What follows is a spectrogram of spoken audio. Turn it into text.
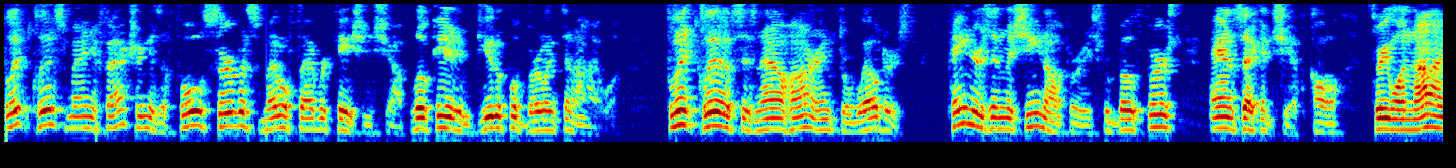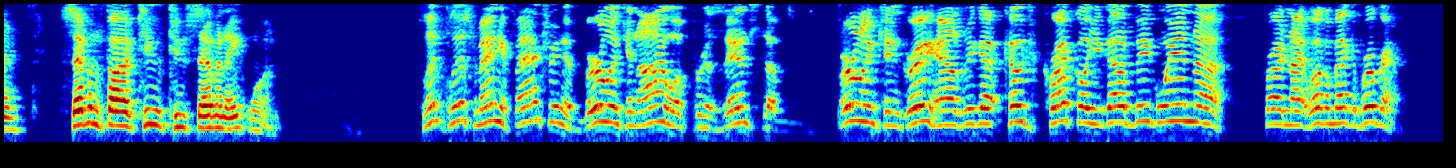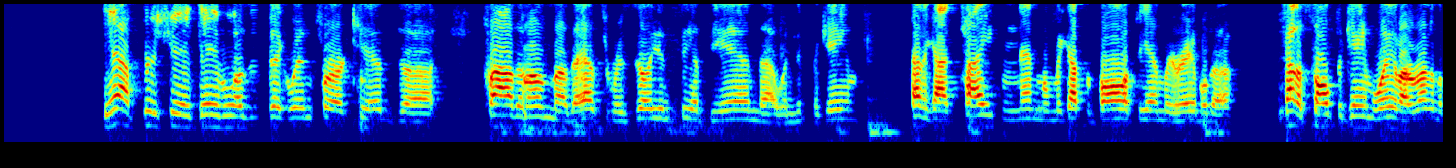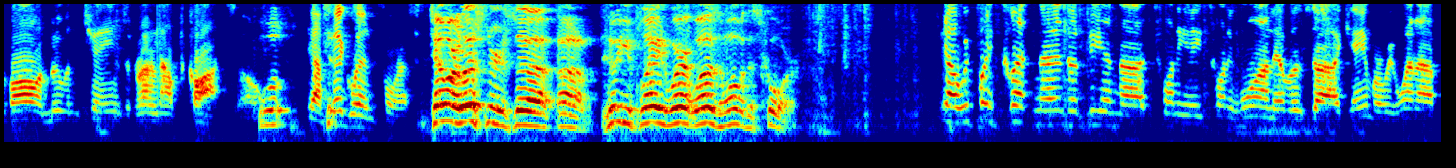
Flint Cliffs Manufacturing is a full service metal fabrication shop located in beautiful Burlington, Iowa. Flint Cliffs is now hiring for welders, painters, and machine operators for both first and second shift. Call 319 752 2781. Flint Cliffs Manufacturing of Burlington, Iowa presents the Burlington Greyhounds. We got Coach Krekel. You got a big win uh, Friday night. Welcome back to the program. Yeah, appreciate it, Dave. It was a big win for our kids. Uh, proud of them. Uh, they had some resiliency at the end uh, when the game kind of got tight, and then when we got the ball at the end, we were able to kind of salt the game away by running the ball and moving the chains and running out the clock. So, well, yeah, t- big win for us. Tell our listeners uh, uh, who you played, where it was, and what was the score. Yeah, we played Clinton. It ended up being uh, 28-21. It was uh, a game where we went up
